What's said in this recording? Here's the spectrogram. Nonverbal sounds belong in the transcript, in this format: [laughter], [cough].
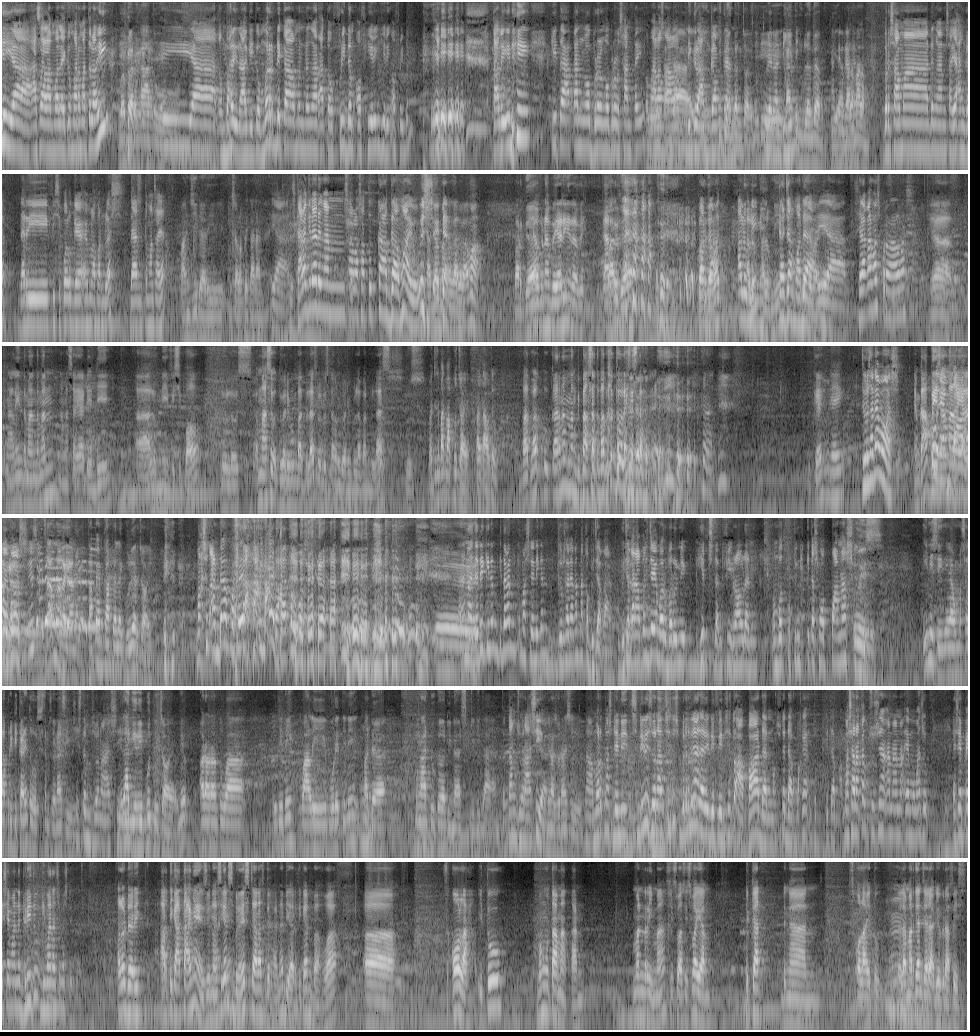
Iya, assalamualaikum warahmatullahi wabarakatuh. Iya, kembali lagi ke Merdeka Mendengar atau Freedom of Hearing, Hearing of Freedom. [laughs] Kali ini kita akan ngobrol-ngobrol santai malam-malam di gelanggang di, di gelanggang coy ini di kantin gelanggang iya malam-malam Bersama dengan saya Angga dari Visipol UGM 18 dan teman saya. Panji dari Insya Allah Perikanan Ya, sekarang kita dengan salah satu kagama yo. Wis, edan kagama. kagama. Warga Gak pernah bayar ini tapi kartu. warga [laughs] Keluarga alumni, Alumni. Alumni. Gajah Mada. Iya. Silakan Mas perkenalan Mas. Ya, kenalin teman-teman, nama saya Dendi, uh, alumni Visipol, lulus eh, masuk 2014, lulus tahun 2018. Gus berarti tempat waktu coy 4 tahun. Tepat waktu karena memang dipaksa tepat waktu oleh sistem. [laughs] Oke, Oke. Jurusannya apa, Mas? MKP Oh, sama MKP, kayak. Bos. Ya, Sama kayak Angga. tapi MKP reguler coy [laughs] Maksud Anda apa? Saya kupingnya gatel, Bos. [laughs] nah, jadi kita, kita kan Mas Dendi kan jurusannya kan tentang kebijakan. Kebijakan Iya. apa sih yang baru-baru ini hits dan viral dan membuat kuping kita semua panas gitu. Wis ini sih yang masalah pendidikan itu sistem zonasi Sistem zonasi. ini lagi ribut nih coy ini orang-orang tua ini nih wali murid ini Hmm. pada mengadu ke dinas pendidikan tentang zonasi ya. dinas zonasi Nah, menurut Mas Dendi sendiri zonasi itu sebenarnya dari definisi itu apa dan maksudnya dampaknya untuk kita masyarakat khususnya anak-anak yang mau masuk SMP SMA negeri itu gimana sih Mas Dendi? Kalau dari arti katanya ya zonasi kan sebenarnya secara sederhana diartikan bahwa eh, sekolah itu mengutamakan menerima siswa-siswa yang dekat dengan sekolah itu dalam artian jarak geografis.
